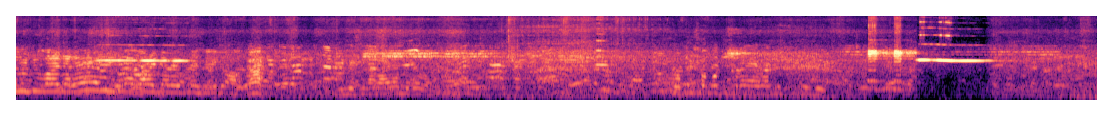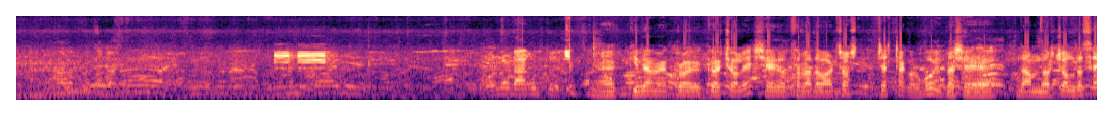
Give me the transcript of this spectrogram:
মিন্টু করাইটা রে মিন্টু করাইটা রে কি কী দামে ক্রয় বিক্রয় চলে? সে তথ্যটা দেওয়ার চেষ্টা করব। ওই পাশে দাম দর চলতেছে।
